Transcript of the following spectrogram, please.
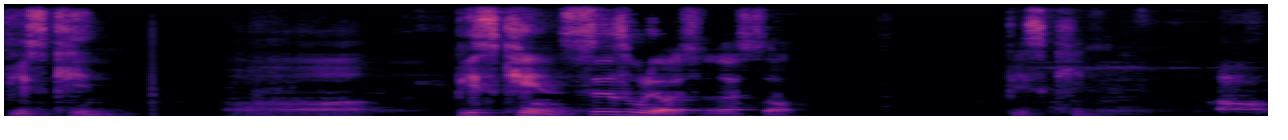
비스킨. 어, 비스킨. 쓰 소리 어디서 났어? 비스킨. 어,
